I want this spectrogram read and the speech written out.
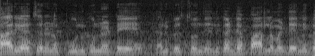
కార్యాచరణ పూనుకున్నట్టే కనిపిస్తుంది. ఎందుకంటే పార్లమెంట్ ఎన్నికలు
